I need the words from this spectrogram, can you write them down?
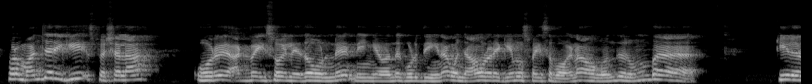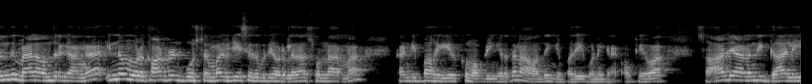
அப்புறம் மஞ்சரிக்கு ஸ்பெஷலாக ஒரு அட்வைஸோ இல்லை ஏதோ ஒன்று நீங்கள் வந்து கொடுத்தீங்கன்னா கொஞ்சம் அவங்களுடைய கேமும் ஸ்பைஸாக போகும். ஏன்னா அவங்க வந்து ரொம்ப கீழேருந்து மேலே வந்திருக்காங்க. இன்னும் ஒரு கான்ஃபிடன்ட் பூஸ்டர் மாதிரி விஜய் சேதுபதி அவர்கள் ஏதாவது சொன்னார்னா கண்டிப்பாக இருக்கும் அப்படிங்கிறத நான் வந்து இங்கே பதிவு பண்ணிக்கிறேன். ஓகேவா ஸோ ஆர்ஜி ஆனந்தி காலி.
